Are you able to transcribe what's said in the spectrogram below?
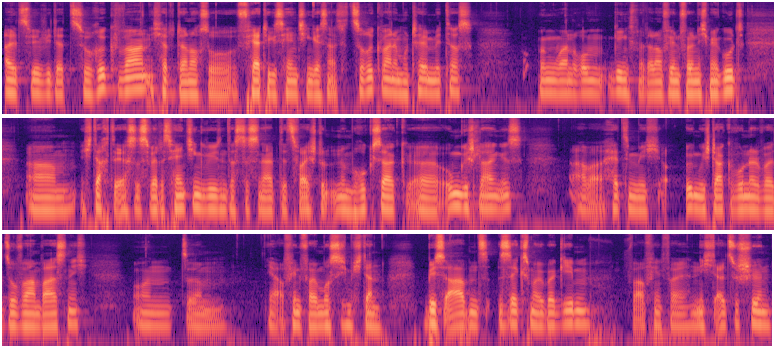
als wir wieder zurück waren, ich hatte da noch so fertiges Hähnchen gegessen, als wir zurück waren im Hotel mittags. Irgendwann rum ging es mir dann auf jeden Fall nicht mehr gut. Ähm, ich dachte erst, es wäre das Hähnchen gewesen, dass das innerhalb der zwei Stunden im Rucksack äh, umgeschlagen ist aber hätte mich irgendwie stark gewundert, weil so warm war es nicht. Und ähm, ja, auf jeden Fall musste ich mich dann bis abends sechsmal übergeben. War auf jeden Fall nicht allzu schön.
